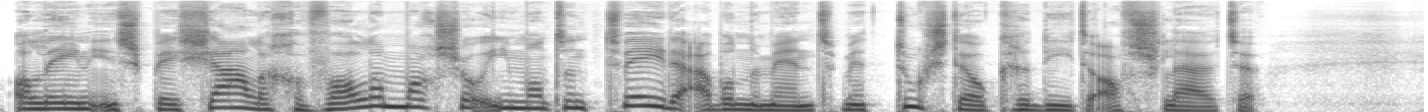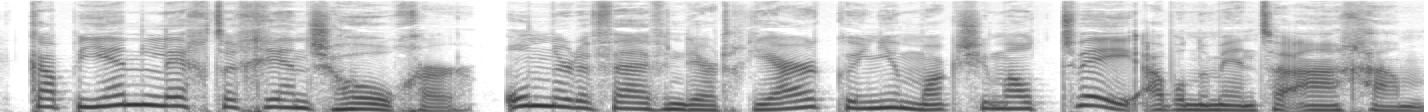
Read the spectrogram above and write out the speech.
Alleen in speciale gevallen mag zo iemand een tweede abonnement met toestelkrediet afsluiten. KPN legt de grens hoger. Onder de 35 jaar kun je maximaal twee abonnementen aangaan.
